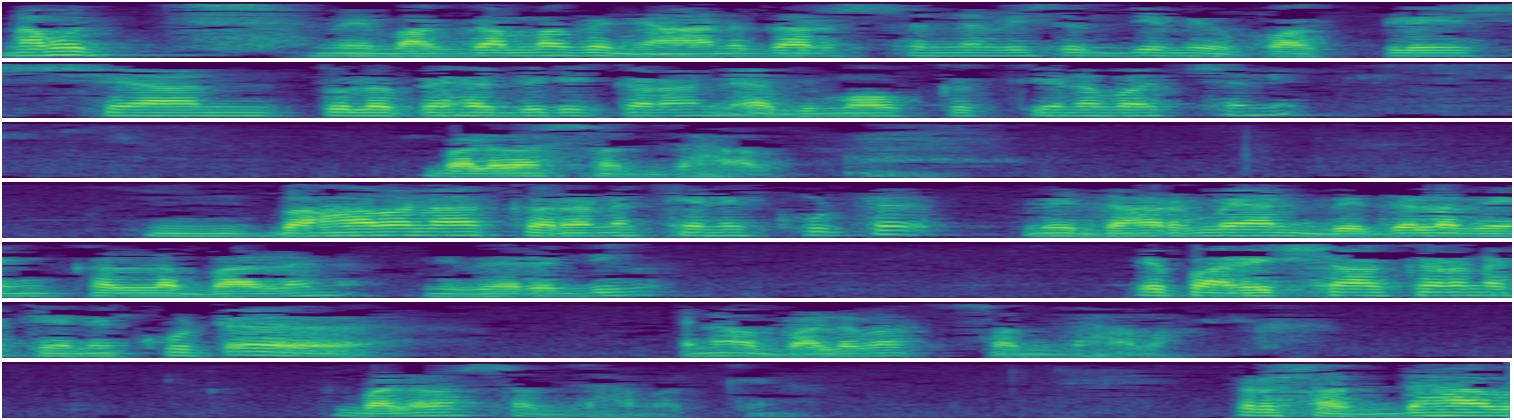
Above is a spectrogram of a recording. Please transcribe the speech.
නමුත් මේ මග්ගමග්ග ඥාන දර්ශන විසුද්ධිය මේ උපක්ලේශයන් තුල පැහැදිලි කරන්නේ අදිමොක්ක කියන වචනේ බලවත් ශ්‍රද්ධාව. භාවනා කරන කෙනෙකුට මේ ධර්මයන් බෙදලා වෙන් කළා බලන නිවැරදිව ඒ පරීක්ෂා කරන කෙනෙකුට එනවා බලවත් ශ්‍රද්ධාවක්. බලවත් ශ්‍රද්ධාවක් එනවා. ඒතර ශ්‍රද්ධාව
